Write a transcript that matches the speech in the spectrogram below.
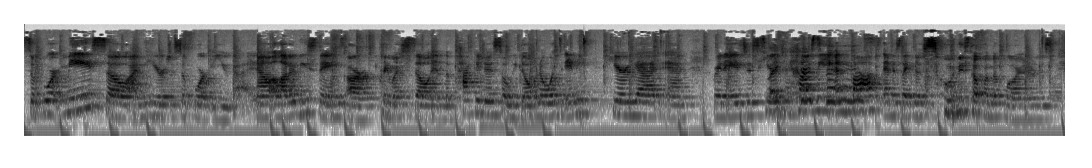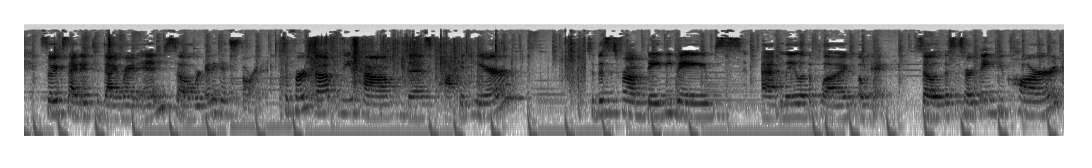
support me so I'm here to support you guys. Now a lot of these things are pretty much still in the packages so we don't know what's in here yet and Renee is just here like to help Christmas. me unbox and it's like there's so many stuff on the floor and I'm just so excited to dive right in so we're gonna get started. So first up we have this packet here so this is from Davy Babes at Layla the Plug. Okay, so this is her thank you card.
